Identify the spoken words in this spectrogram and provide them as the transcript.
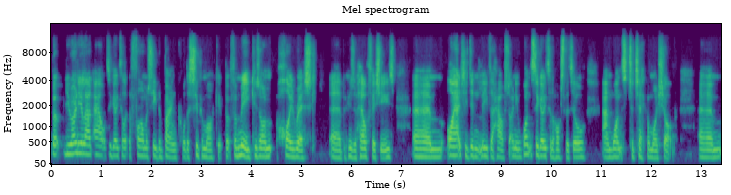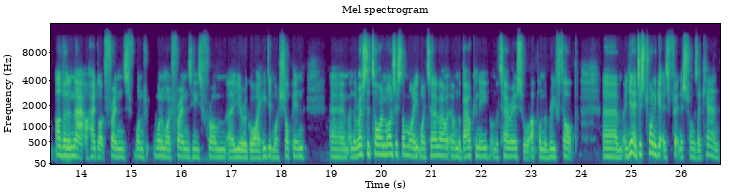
but you're only allowed out to go to like the pharmacy, the bank, or the supermarket. But for me, because I'm high risk uh, because of health issues, um, I actually didn't leave the house. Only once to go to the hospital and once to check on my shop. Um, other than that, I had like friends. One one of my friends, he's from uh, Uruguay. He did my shopping. Um, and the rest of the time, I was just on my, my turbo on the balcony, on the terrace, or up on the rooftop. Um, and yeah, just trying to get as fit and as strong as I can.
